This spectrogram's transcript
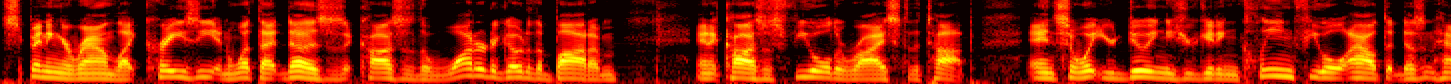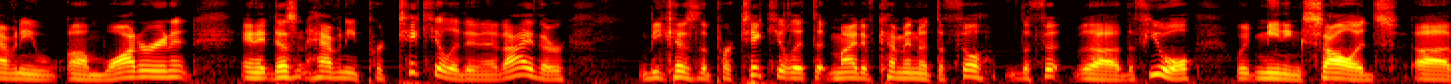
spinning around like crazy. And what that does is it causes the water to go to the bottom and it causes fuel to rise to the top. And so what you're doing is you're getting clean fuel out that doesn't have any um, water in it, and it doesn't have any particulate in it either, because the particulate that might have come in at the the uh, the fuel, meaning solids, uh,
